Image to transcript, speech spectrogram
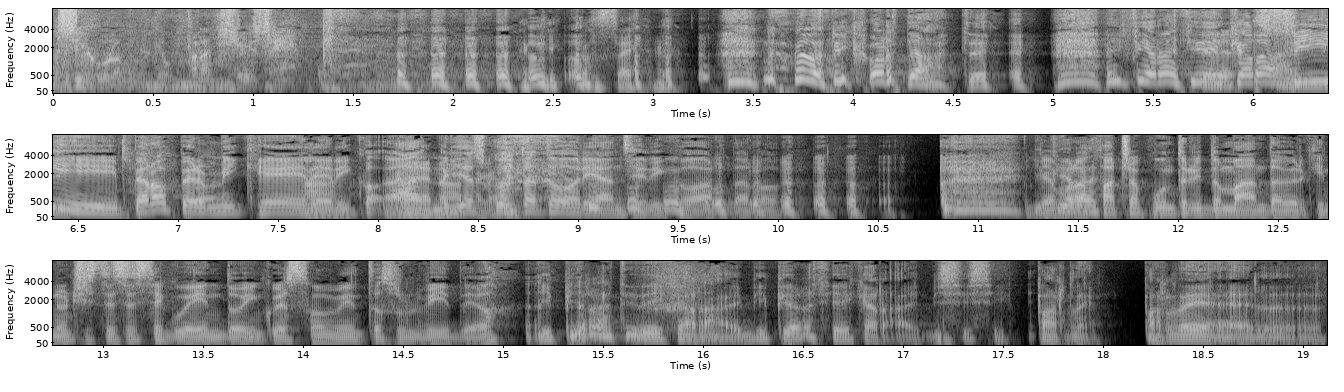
Sicuramente un francese. che cos'è? Non ve lo ricordate? I pirati dei Caraibi. Sì, però per Michele, ah, ricor- eh, ah, per no, gli ascoltatori anzi ricordano. Abbiamo pirati- la faccia punto di domanda per chi non ci stesse seguendo in questo momento sul video. I pirati dei Caraibi, i pirati dei Caraibi, sì sì, Parlé. Parlé è il...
